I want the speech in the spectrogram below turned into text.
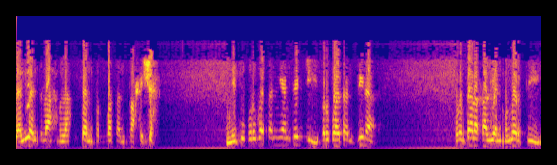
kalian telah melakukan perbuatan fahisyah. Itu perbuatan yang keji, perbuatan zina. Sementara kalian mengerti.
